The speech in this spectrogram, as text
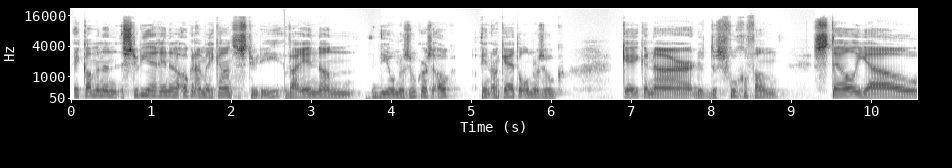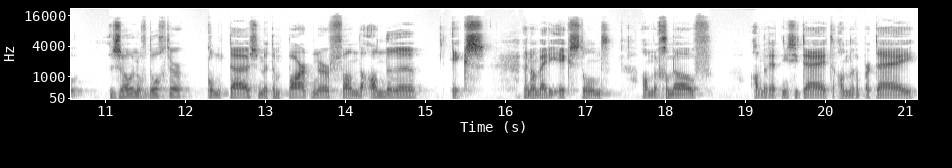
Ik kan me een studie herinneren, ook een Amerikaanse studie, waarin dan die onderzoekers ook in enquêteonderzoek keken naar, dus vroegen van, stel jouw zoon of dochter komt thuis met een partner van de andere X. En dan bij die X stond ander geloof, andere etniciteit, andere partij,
